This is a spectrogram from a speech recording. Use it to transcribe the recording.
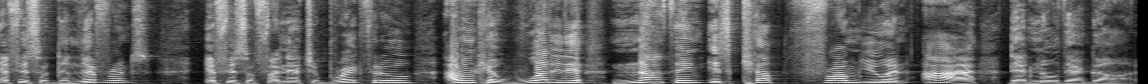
if it's a deliverance, if it's a financial breakthrough. I don't care what it is. Nothing is kept from you and I that know their God.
